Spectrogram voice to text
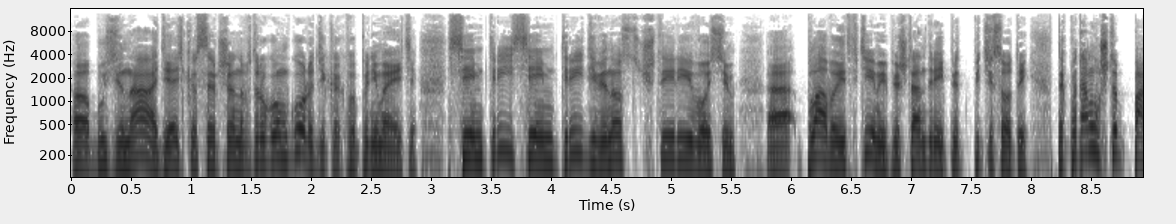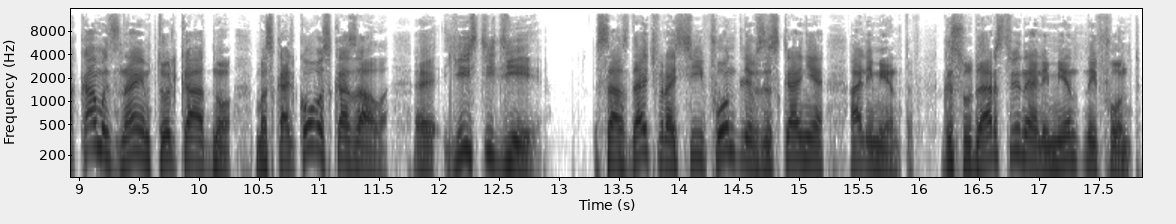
э, Бузина, а дядька совершенно в другом городе, как вы понимаете. 7373948. Э, плавает в теме, пишет Андрей 500. Так потому что пока мы знаем только одно. Москалькова сказала, э, есть идея создать в России фонд для взыскания алиментов. Государственный алиментный фонд.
